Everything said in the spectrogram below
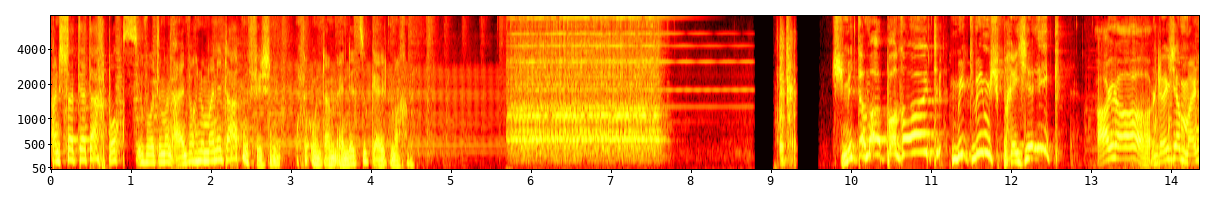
Anstatt der Dachbox wollte man einfach nur meine Daten fischen und am Ende zu Geld machen. Schmidt am Apparat, mit wem spreche ich? Hallo, das ist mein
